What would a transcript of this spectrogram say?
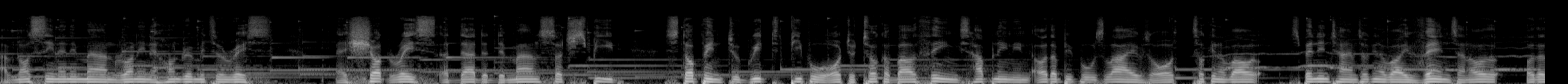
I've not seen any man running a 100 meter race, a short race at that that demands such speed stopping to greet people or to talk about things happening in other people's lives or talking about spending time talking about events and all other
